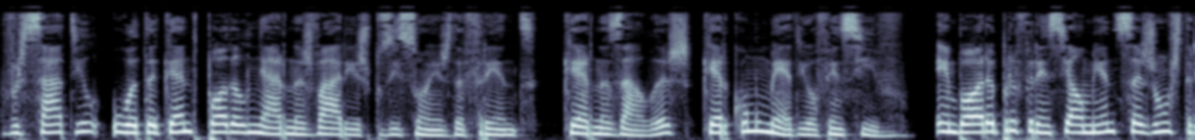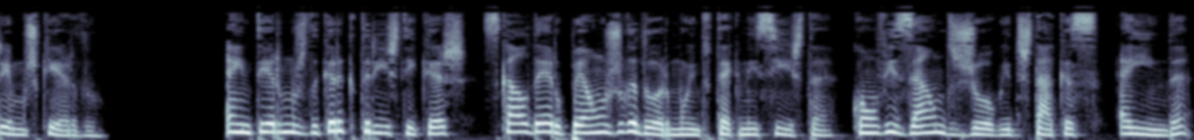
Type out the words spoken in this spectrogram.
Versátil, o atacante pode alinhar nas várias posições da frente, quer nas alas, quer como médio ofensivo, embora preferencialmente seja um extremo esquerdo. Em termos de características, Scalderup é um jogador muito tecnicista, com visão de jogo e destaca-se, ainda,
